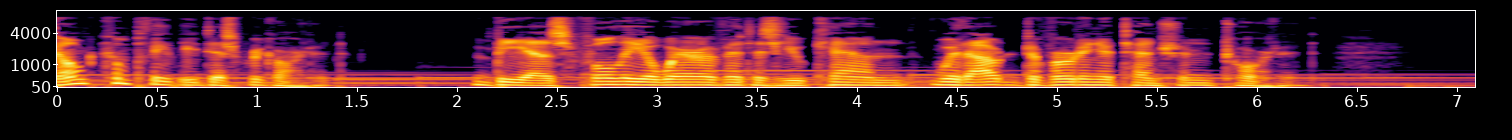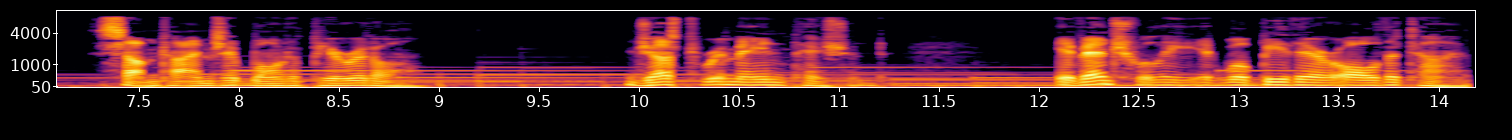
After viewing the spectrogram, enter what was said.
don't completely disregard it. Be as fully aware of it as you can without diverting attention toward it. Sometimes it won't appear at all. Just remain patient. Eventually, it will be there all the time.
